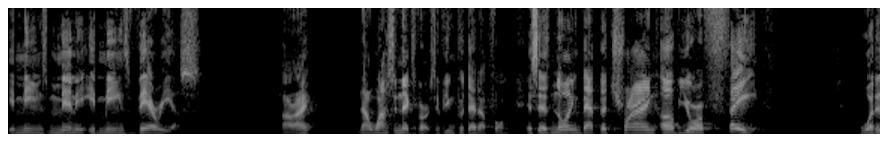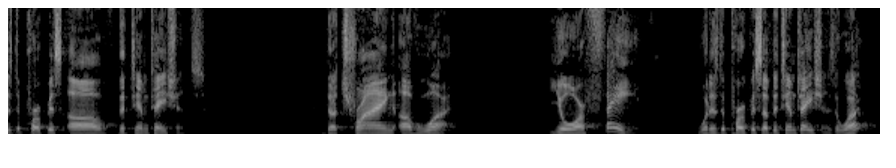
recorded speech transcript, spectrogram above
it means many, it means various. All right. Now, watch the next verse, if you can put that up for me. It says, knowing that the trying of your faith what is the purpose of the temptations? The trying of what? Your faith. What is the purpose of the temptations? The what?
